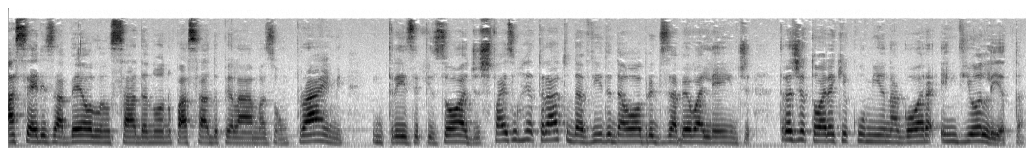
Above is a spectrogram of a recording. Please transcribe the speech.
A série Isabel, lançada no ano passado pela Amazon Prime, em três episódios, faz um retrato da vida e da obra de Isabel Allende, trajetória que culmina agora em Violeta.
